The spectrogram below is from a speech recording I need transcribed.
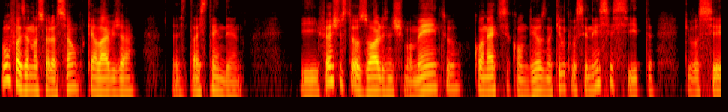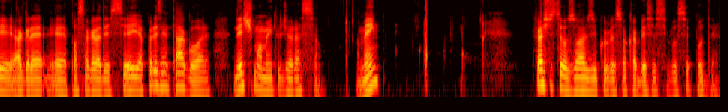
vamos fazer a nossa oração, porque a live já, está estendendo. E feche os teus olhos neste momento, conecte-se com Deus naquilo que você necessita, que você é, possa agradecer e apresentar agora, neste momento de oração. Amém? Feche os teus olhos e curva a sua cabeça se você puder.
